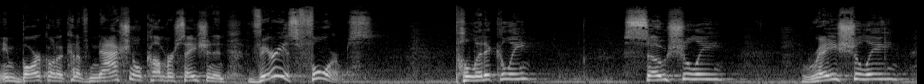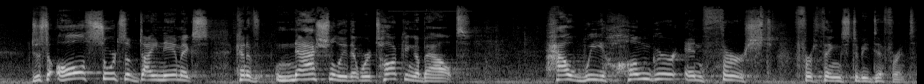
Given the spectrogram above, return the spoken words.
embark on a kind of national conversation in various forms politically, socially, racially, just all sorts of dynamics kind of nationally that we're talking about. How we hunger and thirst for things to be different.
